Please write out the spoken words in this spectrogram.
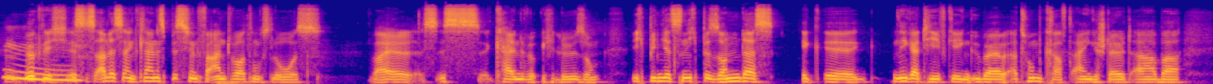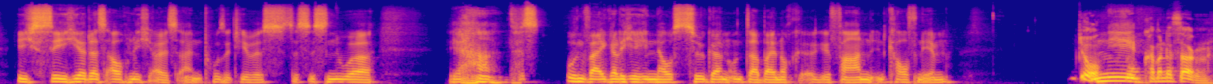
Hm. Wirklich, es ist alles ein kleines bisschen verantwortungslos weil es ist keine wirkliche Lösung. Ich bin jetzt nicht besonders äh, negativ gegenüber Atomkraft eingestellt, aber ich sehe hier das auch nicht als ein positives. Das ist nur, ja, das unweigerliche Hinauszögern und dabei noch äh, Gefahren in Kauf nehmen. Ja, nee. so kann man das sagen.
